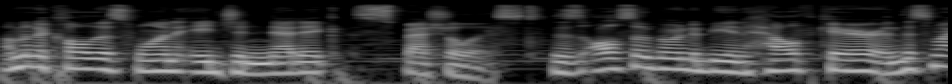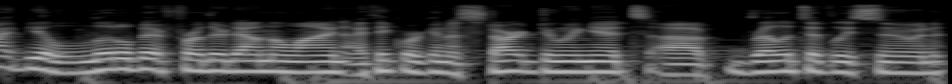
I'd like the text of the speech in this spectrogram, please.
I'm gonna call this one a genetic specialist. This is also going to be in healthcare, and this might be a little bit further down the line. I think we're gonna start doing it uh, relatively soon.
